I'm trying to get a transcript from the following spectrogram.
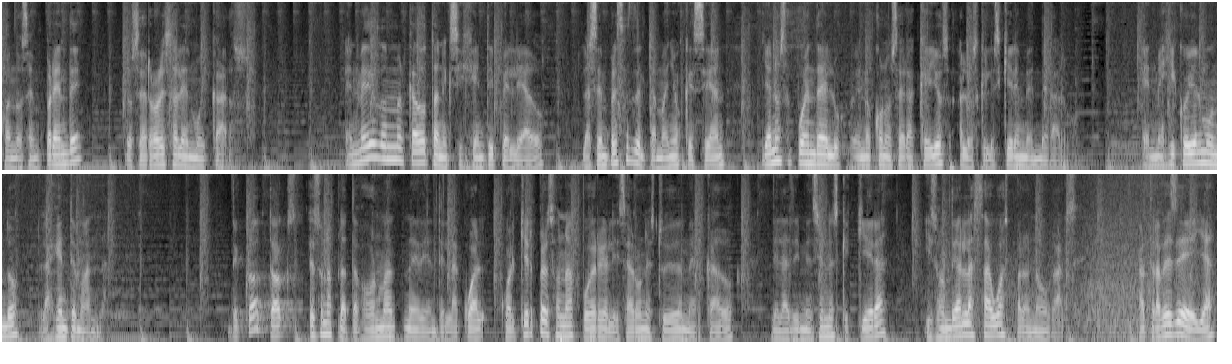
cuando se emprende, los errores salen muy caros. En medio de un mercado tan exigente y peleado, las empresas del tamaño que sean ya no se pueden dar el lujo de no conocer a aquellos a los que les quieren vender algo. En México y el mundo, la gente manda. The Crowd Talks es una plataforma mediante la cual cualquier persona puede realizar un estudio de mercado de las dimensiones que quiera y sondear las aguas para no ahogarse. A través de ella,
